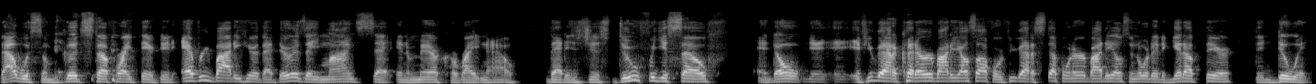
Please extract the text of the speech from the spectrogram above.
That was some good stuff right there. Did everybody hear that? There is a mindset in America right now that is just do for yourself and don't if you got to cut everybody else off or if you got to step on everybody else in order to get up there, then do it.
